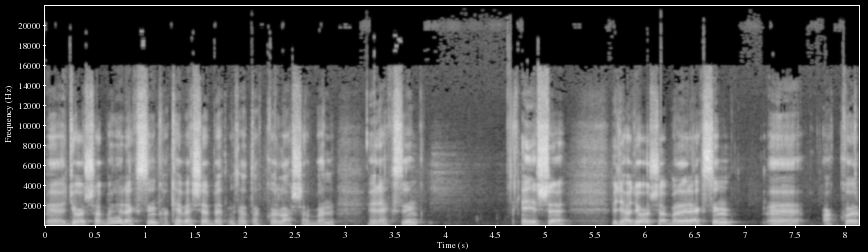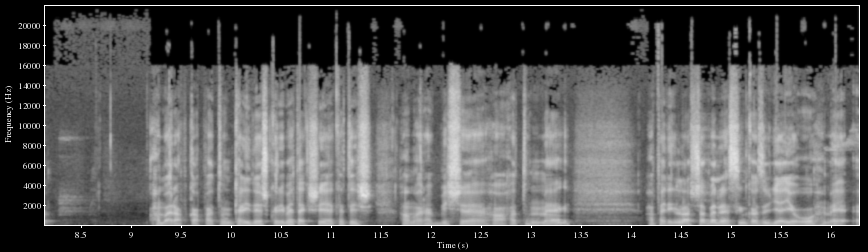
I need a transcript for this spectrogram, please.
eh, gyorsabban öregszünk, ha kevesebbet mutat, akkor lassabban öregszünk. És eh, ugye ha gyorsabban öregszünk, akkor hamarabb kaphatunk el időskori betegségeket, és hamarabb is halhatunk meg. Ha pedig lassabban leszünk, az ugye jó, mert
